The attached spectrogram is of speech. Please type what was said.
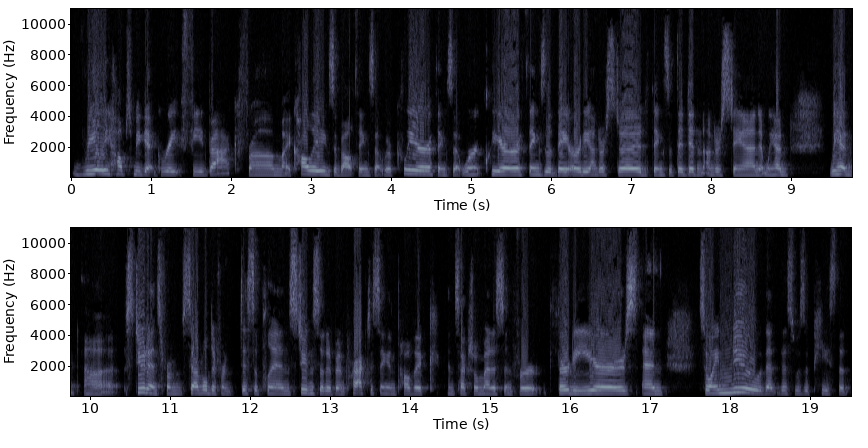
really helped me get great feedback from my colleagues about things that were clear, things that weren't clear, things that they already understood, things that they didn't understand. And we had we had uh, students from several different disciplines, students that had been practicing in pelvic and sexual medicine for 30 years. And so I knew that this was a piece that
